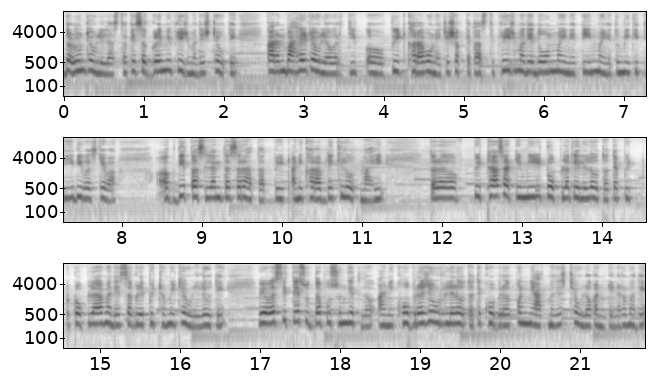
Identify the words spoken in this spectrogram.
दळून ठेवलेलं असतं ते सगळे मी फ्रीजमध्येच ठेवते. कारण बाहेर ठेवल्यावरती पीठ खराब होण्याची शक्यता असते. फ्रीजमध्ये दोन महिने तीन महिने तुम्ही कितीही दिवस ठेवा अगदी तसल्यान तसं राहतात पीठ आणि खराब देखील होत नाही. तर पिठासाठी मी टोपलं केलेलं होतं. त्या पीठ टोपल्यामध्ये सगळे पिठं मी ठेवलेले होते. व्यवस्थित ते सुद्धा पुसून घेतलं आणि खोबरं जे उरलेलं होतं ते खोबरं पण मी आतमध्येच ठेवलं कंटेनरमध्ये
